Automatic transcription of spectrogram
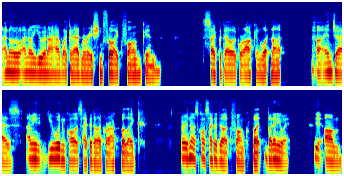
i know i know you and i have like an admiration for like funk and psychedelic rock and whatnot uh, and jazz i mean you wouldn't call it psychedelic rock but like or no it's called psychedelic funk but but anyway yeah um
